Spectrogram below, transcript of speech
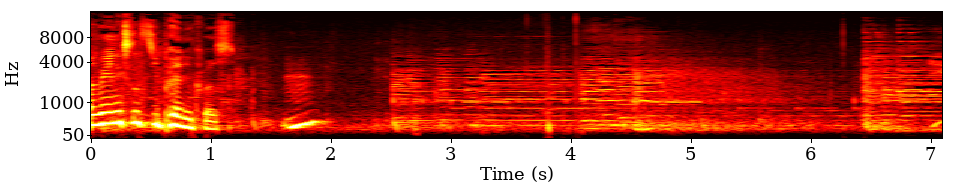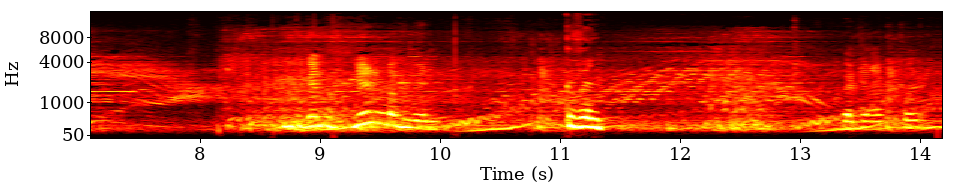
Dann wenigstens die Penny Quest. Spielen oder gewinnen? Gewinn. Werde direkt gekillt.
